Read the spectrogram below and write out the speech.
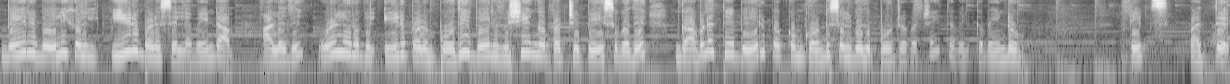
வேறு வேலைகளில் ஈடுபட செல்ல வேண்டாம். அல்லது உடலுறவில் ஈடுபடும் போது வேறு விஷயங்கள் பற்றி பேசுவது கவனத்தை வேறு பக்கம் கொண்டு செல்வது போன்றவற்றை தவிர்க்க வேண்டும். டிப்ஸ் பத்து.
